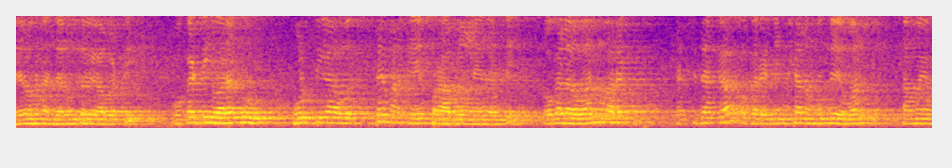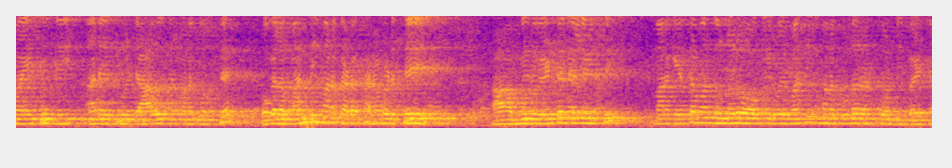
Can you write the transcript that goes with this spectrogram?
నిర్వహణ జరుగుతుంది కాబట్టి ఒకటి వరకు పూర్తిగా వస్తే మనకి ఏం ప్రాబ్లం లేదండి. ఒకవేళ వన్ వరకు ఖచ్చితంగా ఒక రెండు నిమిషాల ముందే వన్ సమయం అవుతుంది అనేటువంటి ఆలోచన మనకు వస్తే ఒకవేళ మంది మనకు అక్కడ కనబడితే ఆ మీరు వెంటనే లేచి మనకి ఎంతమంది ఉన్నారో ఒక ఇరవై మంది మనకు ఉన్నారనుకోండి బయట.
